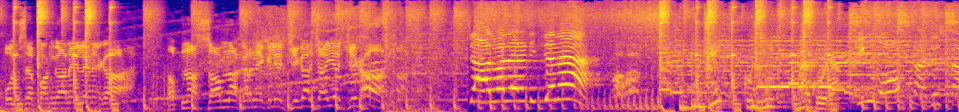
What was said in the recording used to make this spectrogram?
अब उनसे पंगा नहीं लेने का। अपना सामना करने के लिए जिगर चाहिए जिगर। चार वाले डीजे ना। कुलदीप भगोरा किंग ऑफ़ राजस्थान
